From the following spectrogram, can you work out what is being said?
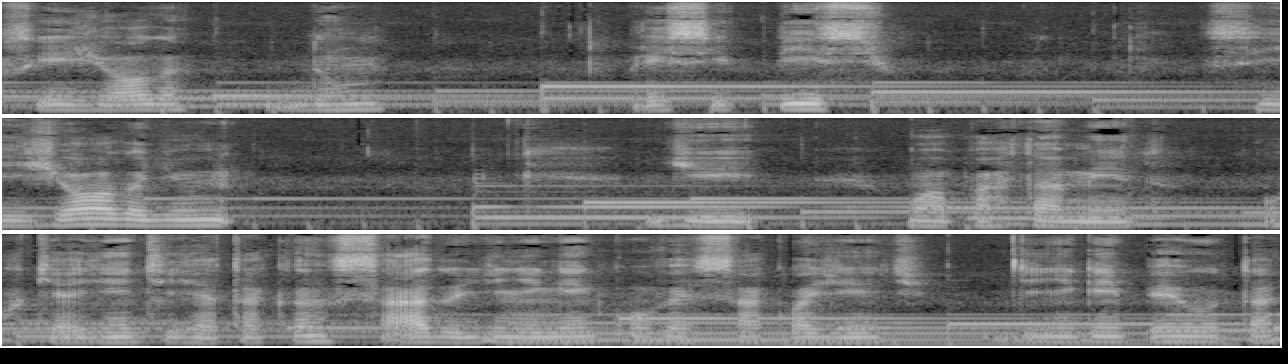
se joga de um precipício, se joga de um de um apartamento, porque a gente já está cansado de ninguém conversar com a gente, de ninguém perguntar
